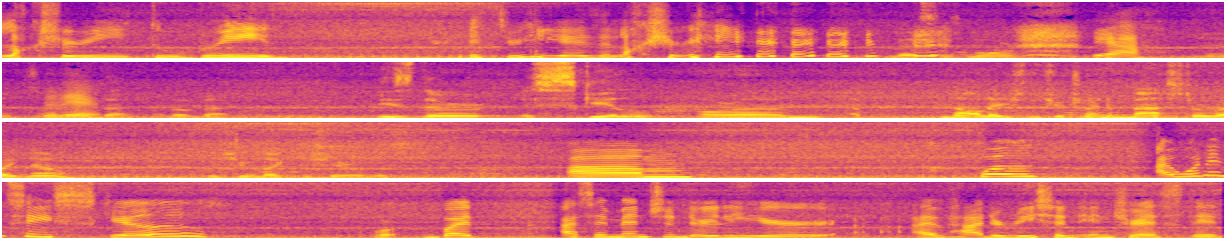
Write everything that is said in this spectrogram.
luxury to breathe, it really is a luxury. Less is more. yeah. Yeah, So I there. love that. I love that. Is there a skill or um, a knowledge that you're trying to master right now, that you would like to share with us? Um, well, I wouldn't say skill, but as I mentioned earlier, I've had a recent interest in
